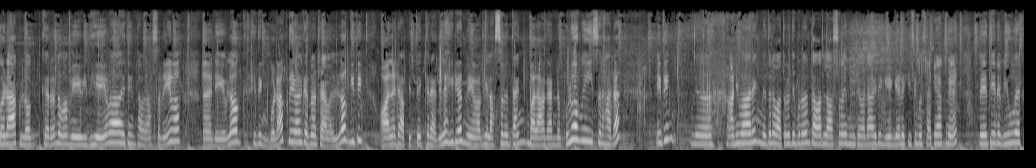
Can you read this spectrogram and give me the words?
ගොඩාක් ලොග් කරනවා මේ විදිහේවා ඉතින් තව ලස්සනේවා ඩේවලෝග් ඉතින් ගොඩක් දේවල් කරන ට්‍රවල් ලොග් ඉතින් ඔල්ලට අපිත් එක්ක රැදිලා හිටියොත් මේ වගේ ලස්සන තැන් බලාගන්න පුළුවන් මේ ඉස්සරහට ඉතින් අනිවාරෙන් මෙතන වතුර තිබුණන් තවත් ලස්සනයි මීට වඩා. ඉතින් ඒ ගැන කිසිම සැකයක් නෑ මේ තියෙන විව් එක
